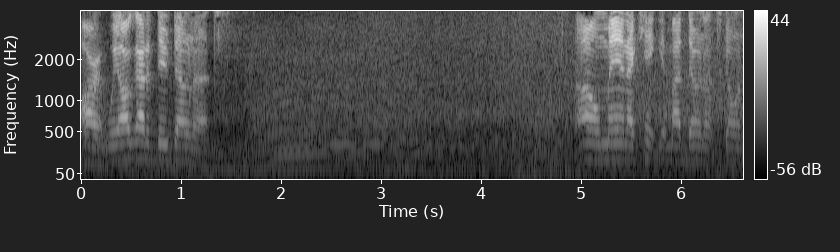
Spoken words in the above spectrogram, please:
all right. We all got to do donuts. Oh man, I can't get my donuts going.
